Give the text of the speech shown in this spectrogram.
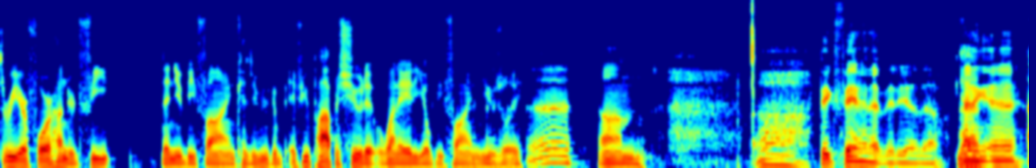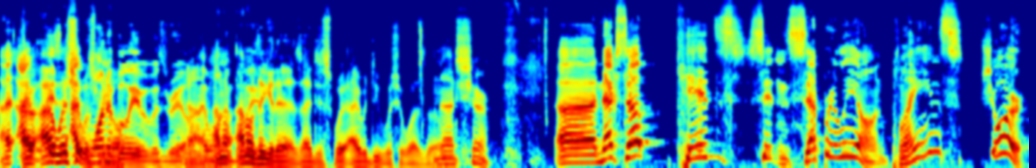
three or four hundred feet, then you'd be fine. Because if you could, if you pop a shoot at one eighty, you'll be fine usually. Uh, Um, big fan of that video, though. Yeah. I think. Uh, I, I- I wish it was want to believe it was real. yeah, I, I, don't. I don't think it is. I just. I would do wish it was though. Not sure. Uh, next up, kids sitting separately on planes? Sure.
